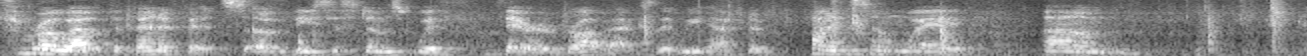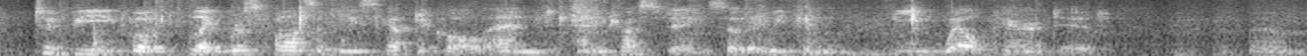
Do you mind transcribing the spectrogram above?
throw out the benefits of these systems with their drawbacks, that we have to find some way um, to be both like responsibly skeptical and, and trusting so that we can be well parented. Um,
